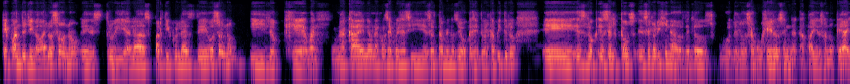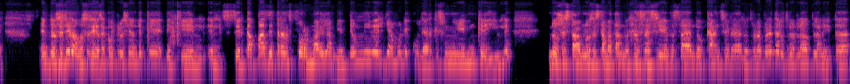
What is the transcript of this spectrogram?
que cuando llegaba al ozono eh, destruía las partículas de ozono y lo que, bueno, una cadena, una consecuencia, sí, eso también nos llevó casi todo el capítulo, eh, es lo es el, es el originador de los, de los agujeros en la capa de ozono que hay. Entonces llegamos a esa conclusión de que, de que el, el, ser capaz de transformar el ambiente a un nivel ya molecular, que es un nivel increíble, nos está, nos está matando, nos está siguiendo, está dando cáncer al otro lado del planeta, al otro lado del planeta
